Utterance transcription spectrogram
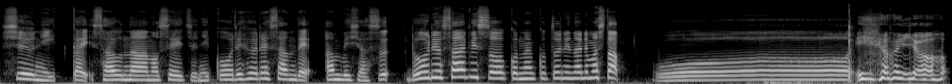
週に1回サウナーの聖地ニコーリフレさんでアンビシャスロウリュサービスを行うことになりました。おーいよいよ。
